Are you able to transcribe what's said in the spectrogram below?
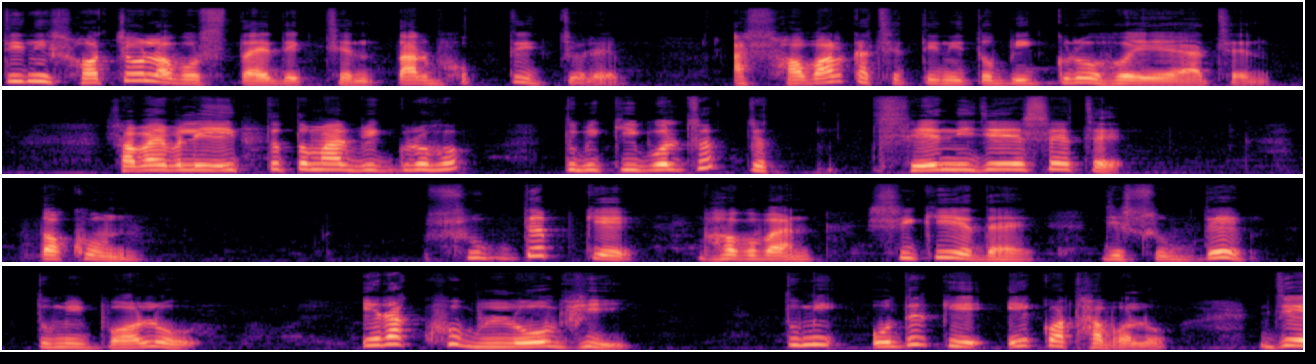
তিনি সচল অবস্থায় দেখছেন তার ভক্তির জোরে, আর সবার কাছে তিনি তো বিগ্রহ হয়ে আছেন। সবাই বলে, এই তো তোমার বিগ্রহ, তুমি কি বলছো যে সে নিজে এসেছে? তখন সুখদেবকে ভগবান শিখিয়ে দেয় যে, সুখদেব, তুমি বলো, এরা খুব লোভী। তুমি ওদেরকে এ কথা বলো যে,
